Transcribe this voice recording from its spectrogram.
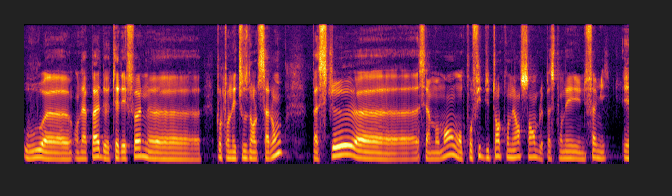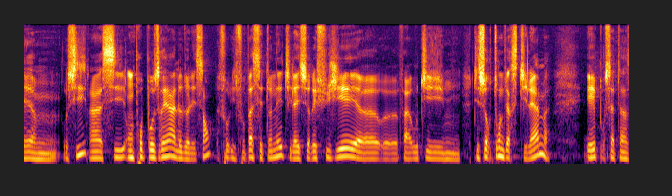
Ou on n'a pas de téléphone quand on est tous dans le salon parce que c'est un moment où on profite du temps qu'on est ensemble, parce qu'on est une famille. Et euh, aussi, hein, si on propose rien à l'adolescent, il ne faut pas s'étonner qu'il aille se réfugier, euh, euh, enfin, ou qu'il se retourne vers ce qu'il aime. Et pour certains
